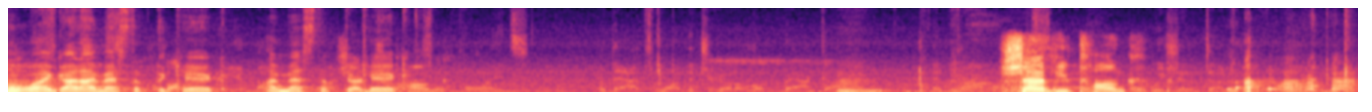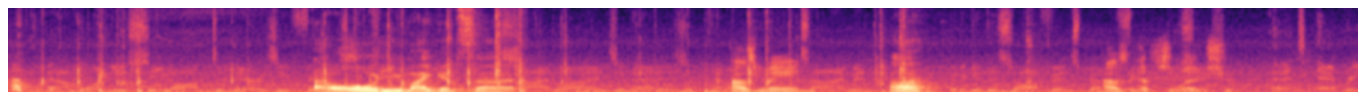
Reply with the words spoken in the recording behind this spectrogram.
Oh my god, I messed up the kick. I messed up the Shut up, kick. punk. Points, but that's one that you're going to look back on. and probably Shut up, you punk. we should have done better. That one you see often there as he How old are you, my good sir? sidelines, and that is a penalty How's Maine? Huh? gonna give this offense better How's Ipswich? position. And it's every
